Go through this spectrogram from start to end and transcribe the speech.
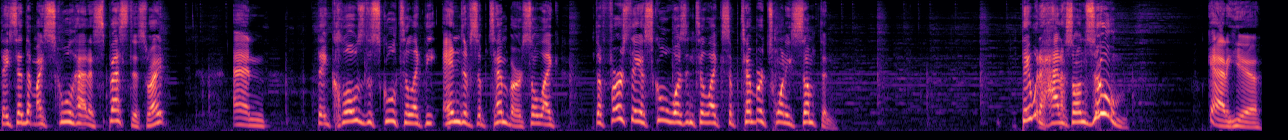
they said that my school had asbestos, right? And they closed the school till like the end of September. So, like, the first day of school wasn't until like September 20 something. They would have had us on Zoom. Get out of here.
